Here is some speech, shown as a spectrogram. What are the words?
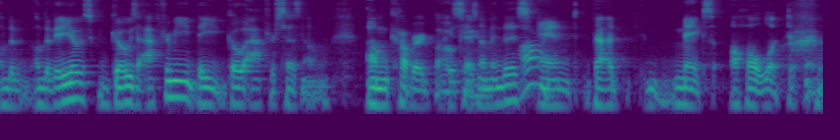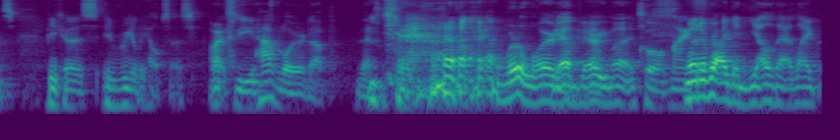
on the on the videos goes after me, they go after Seznam. I'm covered by Seznam in this, right. and that makes a whole lot difference because it really helps us. All right, so you have lawyered up then. We're lawyered up very much. Cool, nice. Whenever I get yelled at, like,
